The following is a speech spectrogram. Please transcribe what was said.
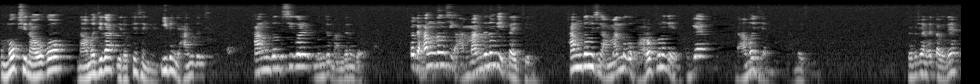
몫이 나오고 나머지가 이렇게 생겨요. 이런 게 항등식. 항등식을 먼저 만드는 거예요. 근데 항등식 안 만드는 게 있다 있지. 항등식 안 만들고 바로 푸는 게 있어. 그게 나머지야. 나머지. 저번 시간에 했다 그지?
